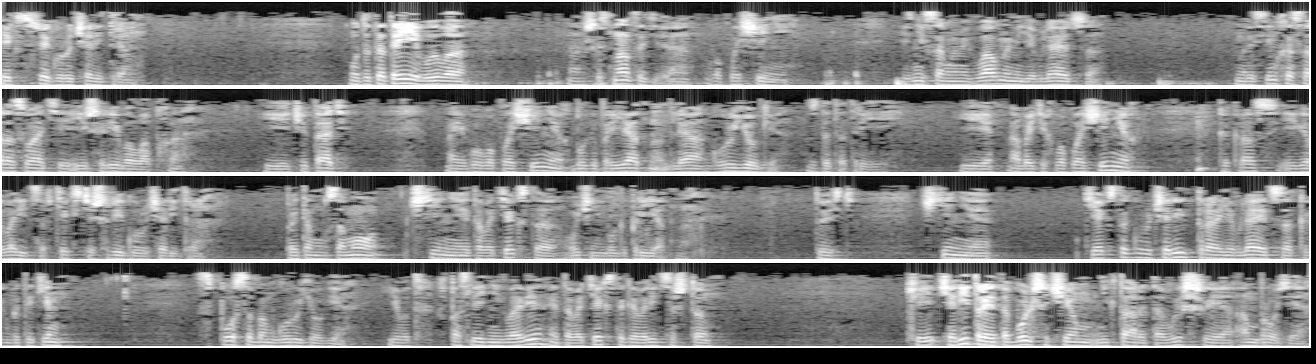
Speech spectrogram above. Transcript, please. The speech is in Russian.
Текст Шри Гуру Чаритра. У Дататреи было 16 э, э, воплощений. Из них самыми главными являются Нарисимха Сарасвати и Шри Валабха. И читать о его воплощениях благоприятно для гуру-йоги с Дататреей. И об этих воплощениях как раз и говорится в тексте Шри Гуру Чаритра – Поэтому само чтение этого текста очень благоприятно. То есть чтение текста Гуру Чаритра является как бы таким способом гуру-йоги. И вот в последней главе этого текста говорится, что чаритра это больше, чем нектар, это высшая амброзия.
